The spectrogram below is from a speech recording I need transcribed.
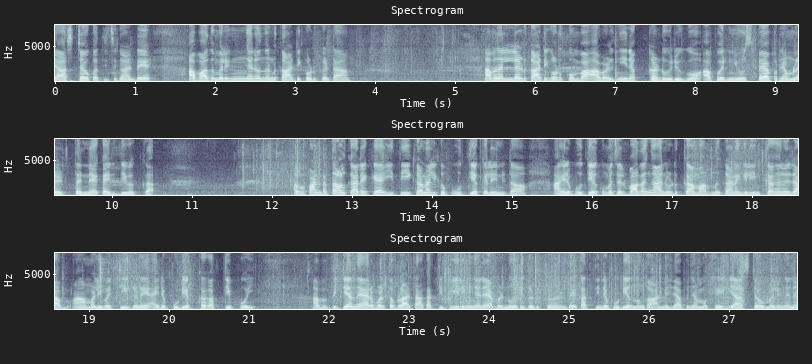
ഗ്യാസ് സ്റ്റവ് കത്തിച്ചിക്കാണ്ട് അപ്പോൾ അതുമല്ല ഇങ്ങനെ ഒന്നും കാട്ടി കൊടുക്കട്ടാ അപ്പോൾ നല്ല കാട്ടി കൊടുക്കുമ്പോൾ ആ വെളിഞ്ഞീനൊക്കെ ഉണ്ട് ഉരുകും. അപ്പോൾ ഒരു ന്യൂസ് പേപ്പർ നമ്മൾ കരുതി വെക്കുക. അപ്പോൾ പണ്ടത്തെ ആൾക്കാരൊക്കെ ഈ തീക്കണലിക്ക് പൂത്തിയൊക്കലേനിട്ടോ അങ്ങനെ പൂത്തി വെക്കുമ്പോൾ ചിലപ്പോൾ അതങ്ങാനും എടുക്കാൻ മറന്നിക്കുകയാണെങ്കിൽ എനിക്കങ്ങനെ ഒരു അമളി പറ്റിയിക്കണേ. അതിന്റെ പൊടിയൊക്കെ കത്തിപ്പോയി. അപ്പോൾ പിറ്റേന്ന് നേരം വെളുത്തപ്പോഴാട്ടോ കത്തിപ്പിയിൽ ഇങ്ങനെ വെണ്ണൂറ്റി കെടുക്കുന്നുണ്ട്. കത്തിന്റെ പൊടിയൊന്നും കാണുന്നില്ല അപ്പോൾ നമുക്ക് ഗ്യാസ് സ്റ്റൗമിൽ ഇങ്ങനെ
